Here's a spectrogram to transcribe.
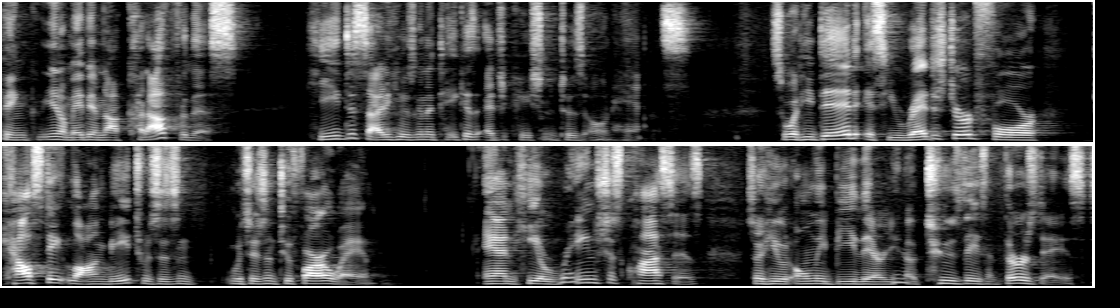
think, you know, maybe I'm not cut out for this, he decided he was going to take his education into his own hands. So what he did is he registered for Cal State Long Beach, which isn't, which isn't too far away, and he arranged his classes so he would only be there, you know, Tuesdays and Thursdays.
